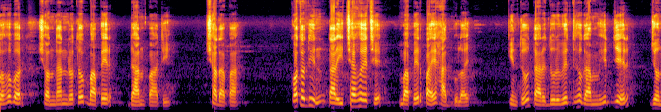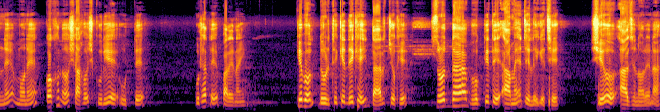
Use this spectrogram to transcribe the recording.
গহ্বর সন্ধানরত বাপের ডান পাটি, সাদা পা। কতদিন তার ইচ্ছা হয়েছে বাপের পায়ে হাত বুলায়, কিন্তু তার দুর্ভেদ্য গাম্ভীর্যের জন্যে মনে কখনো সাহস কুলিয়ে উঠতে, উঠাতে পারে নাই। কেবল দূর থেকে দেখেই তার চোখে শ্রদ্ধা ভক্তিতে আমেজ লেগেছে সেও আজ নড়ে না।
